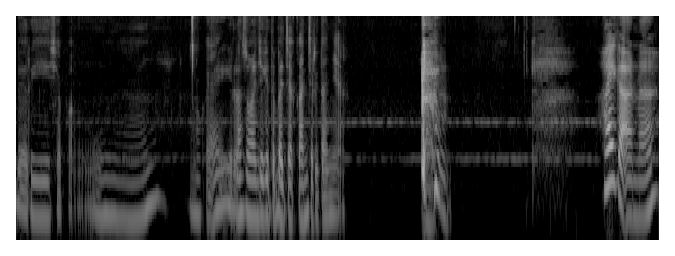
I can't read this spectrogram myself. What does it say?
dari siapa? Hmm, Oke, langsung aja kita bacakan ceritanya. Hai Kak Ana.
